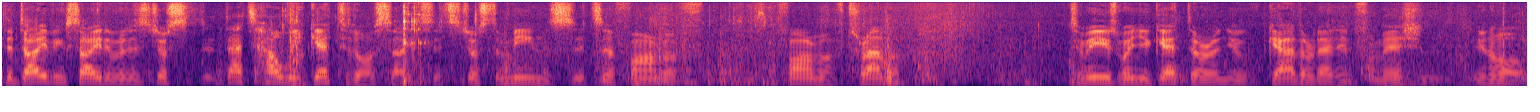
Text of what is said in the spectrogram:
the diving side of it is just that's how we get to those sites. It's just a means. It's a form of a form of travel. To me, is when you get there and you gather that information. You know,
